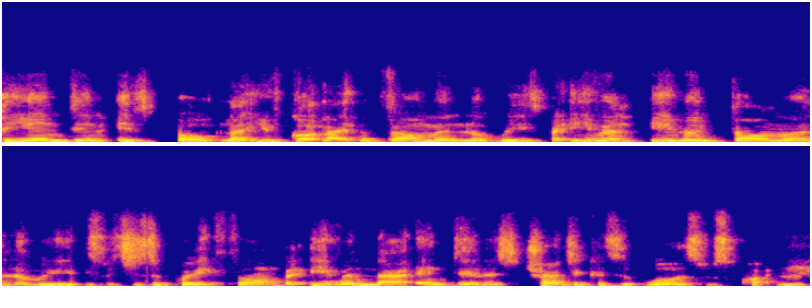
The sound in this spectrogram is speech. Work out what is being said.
the ending is both like you've got like the Thelma and Louise, but even even Thelma and Louise, which is a great film, but even that ending, as tragic as it was, was quite Mm.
